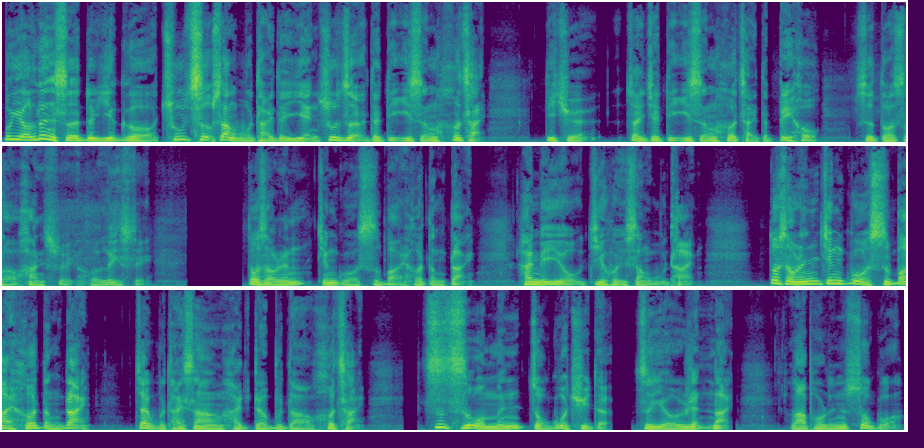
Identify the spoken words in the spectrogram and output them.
不要吝啬对一个初次上舞台的演出者的第一声喝彩。的确，在这第一声喝彩的背后，是多少汗水和泪水，多少人经过失败和等待，还没有机会上舞台；多少人经过失败和等待，在舞台上还得不到喝彩。支持我们走过去的，只有忍耐。拿破仑说过：“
